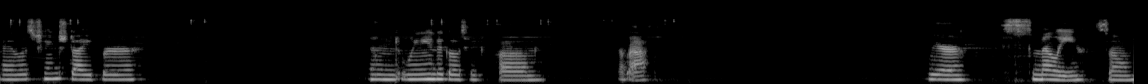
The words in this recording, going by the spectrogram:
Okay, let's change diaper. And we need to go take um, a bath. We're smelly, so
